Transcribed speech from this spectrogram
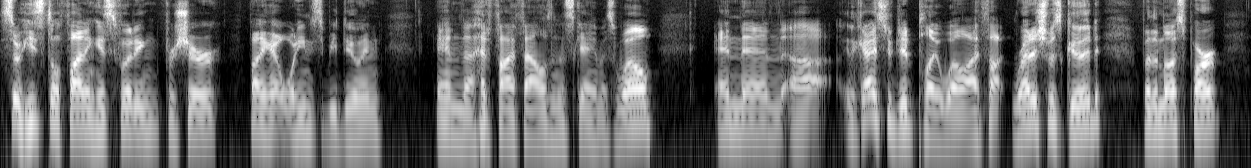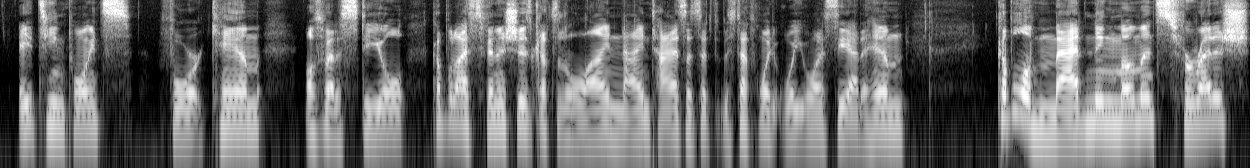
So he's still finding his footing for sure, finding out what he needs to be doing, and uh, had five fouls in this game as well. And then uh, the guys who did play well, I thought Reddish was good for the most part. 18 points for Cam. Also had a steal. A couple nice finishes. Got to the line nine times. That's, that's definitely what you want to see out of him. A couple of maddening moments for Reddish.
